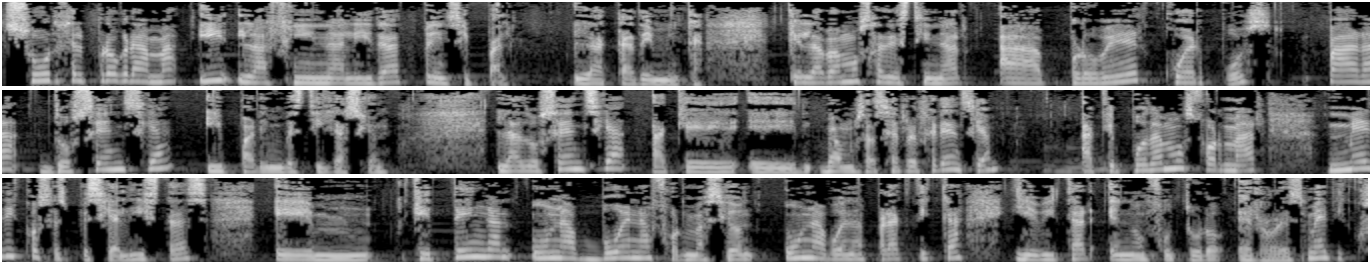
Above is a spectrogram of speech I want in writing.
surge el programa y la finalidad principal la académica, que la vamos a destinar a proveer cuerpos para docencia y para investigación. La docencia a que eh, vamos a hacer referencia a que podamos formar médicos especialistas em, que tengan una buena formación, una buena práctica y evitar en un futuro errores médicos,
